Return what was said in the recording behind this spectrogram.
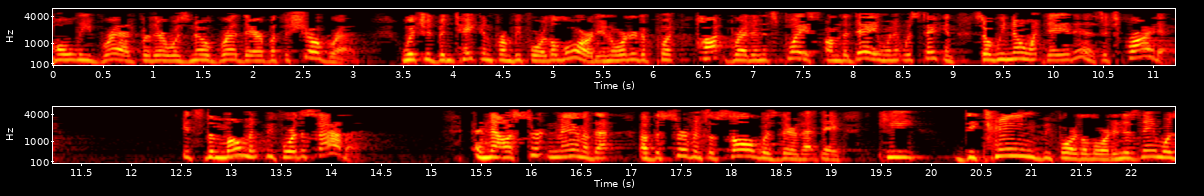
holy bread, for there was no bread there but the showbread, which had been taken from before the Lord, in order to put hot bread in its place on the day when it was taken. So we know what day it is. It's Friday. It's the moment before the Sabbath. And now a certain man of that of the servants of Saul was there that day. He detained before the Lord, and his name was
